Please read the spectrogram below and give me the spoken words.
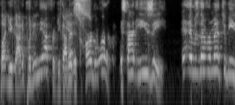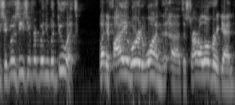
But you got to put in the effort. You got to. Yes. It's hard work. It's not easy. It was never meant to be easy. If it was easy, everybody would do it. But if I were to one uh, to start all over again,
